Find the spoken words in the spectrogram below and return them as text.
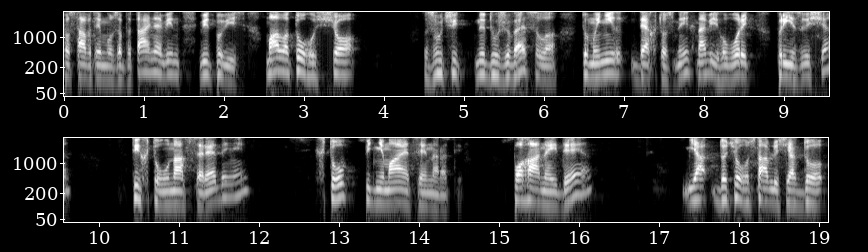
поставити йому запитання, він відповість. Мало того, що звучить не дуже весело, то мені дехто з них навіть говорить прізвище тих, хто у нас всередині, хто піднімає цей наратив. Погана ідея. Я до цього ставлюсь як до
